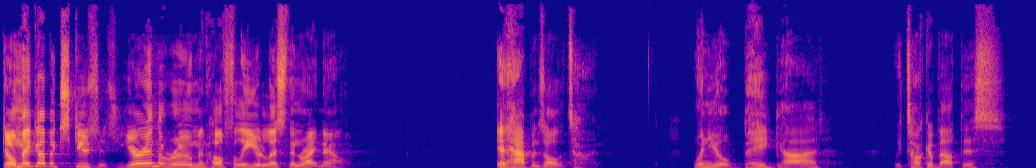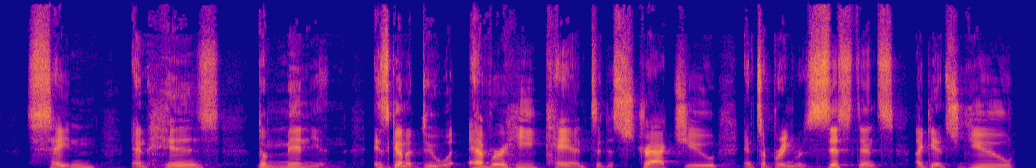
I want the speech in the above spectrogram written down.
don't make up excuses. You're in the room and hopefully you're listening right now. It happens all the time. When you obey God, we talk about this, Satan and his dominion is going to do whatever he can to distract you and to bring resistance against you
